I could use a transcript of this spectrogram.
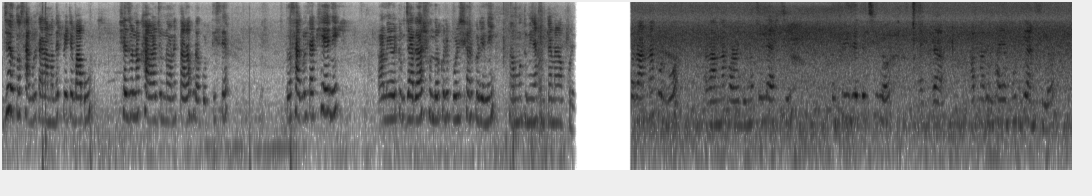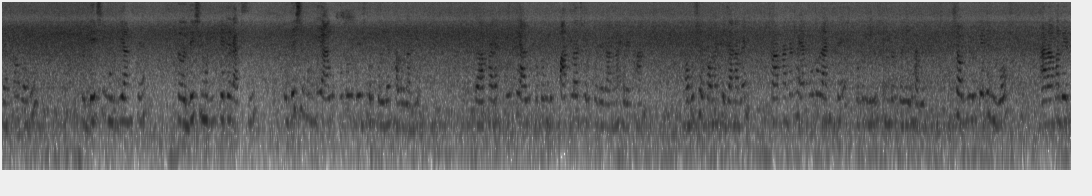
যেহেতু ছাগলটার আমাদের পেটে বাবু, সেজন্য খাওয়ার জন্য অনেক তাড়াহুড়া করতেছে। তো ছাগলটা খেয়ে নিক। আমি ওইটুক জায়গা সুন্দর করে পরিষ্কার করে নিই। আম্মু, তুমি এখন ক্যামেরা অফ করে রান্না করব। রান্না করার জন্য চলে আসছি। তো ফ্রিজেতে ছিল একটা, আপনাদের ভাইয়া মুরগি আনছিল। দেখাও বাবু। তো দেশি মুরগি আনছে। তো দেশি মুরগি কেটে রাখছি। তো দেশি মুরগি, আলু, পটল দিয়ে ঝোল করলে ভালো লাগে। তো আপনারা কে কে আলু, পটল দিয়ে পাতলা ঝোল করে রান্না করে খান, অবশ্যই কমেন্টে জানাবেন। তো আপনাদের ভাইয়া পটল আনছে পটলগুলো সুন্দর করে এইভাবে সবগুলো কেটে নিব। আর আমাদের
